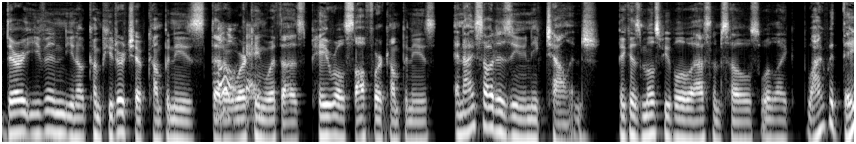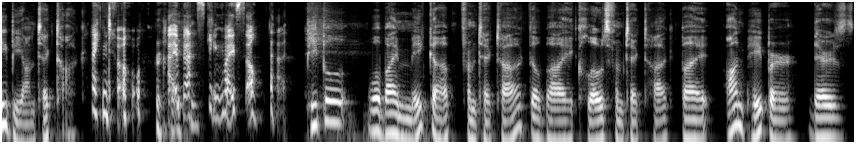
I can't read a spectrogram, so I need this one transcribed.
there are even you know computer chip companies that oh, are working okay. with us, payroll software companies, and I saw it as a unique challenge because most people will ask themselves, well, like, why would they be on TikTok? I know. I'm asking myself that. People will buy makeup from TikTok, they'll buy clothes from TikTok, but on paper, there's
